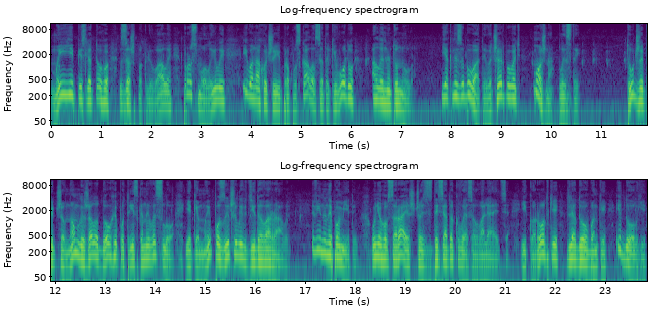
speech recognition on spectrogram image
Ми її після того зашпаклювали, просмолили, і вона, хоч і пропускала все-таки воду, але не тонула. Як не забувати вичерпувати, можна плисти. Тут же під човном лежало довге потріскане весло, яке ми позичили в діда Варави. Він і не помітив. У нього в сараї щось з десяток весел валяється, і короткі для довбанки, і довгі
